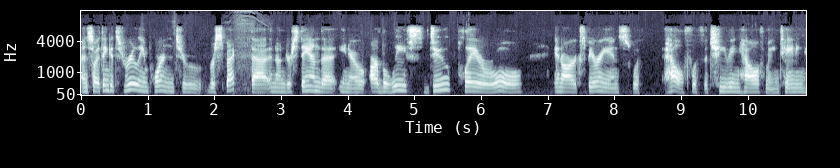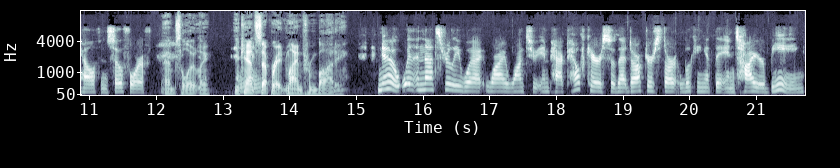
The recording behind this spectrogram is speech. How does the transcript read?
And so I think it's really important to respect that and understand that, you know, our beliefs do play a role in our experience with health, with achieving health, maintaining health, and so forth. Absolutely. You And- can't and- separate mind from body. No, and that's really why why I want to impact healthcare, so that doctors start looking at the entire being,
